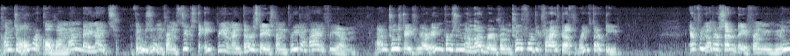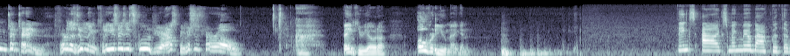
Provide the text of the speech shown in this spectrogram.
Come to Homework Club on Monday nights through Zoom from 6 to 8 p.m. and Thursdays from 3 to 5 p.m. On Tuesdays, we are in person in the library from 2.45 to 3.30 every other Saturday from noon to 10. For the Zoom link, please visit Schoology. You're asking Mrs. Farrow. Ah, thank you, Yoda. Over to you, Megan. Thanks, Alex. Megan will back with the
